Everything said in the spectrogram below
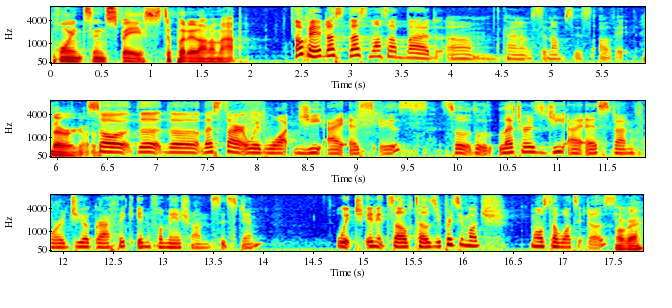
points in space to put it on a map. Okay, that's that's not a bad um kind of synopsis of it. There we go. So the the let's start with what GIS is. So the letters GIS stand for Geographic Information System, which in itself tells you pretty much most of what it does. okay.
